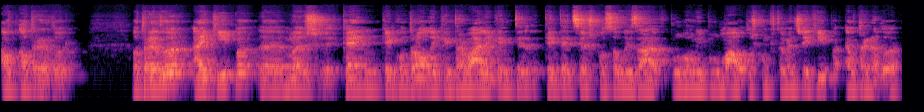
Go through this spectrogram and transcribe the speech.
ao, ao treinador. Ao treinador, à equipa, eh, mas quem, quem controla e quem trabalha quem, te, quem tem de ser responsabilizado pelo bom e pelo mau dos comportamentos da equipa é o treinador.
